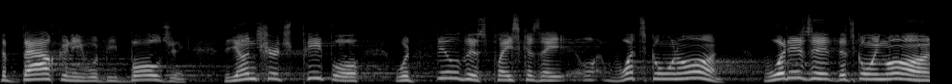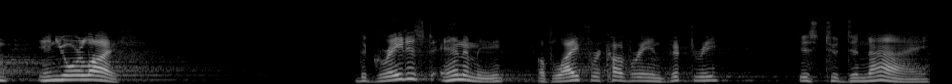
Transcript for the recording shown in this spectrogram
The balcony would be bulging. The unchurched people would fill this place because they, what's going on? What is it that's going on in your life? The greatest enemy of life recovery and victory is to deny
